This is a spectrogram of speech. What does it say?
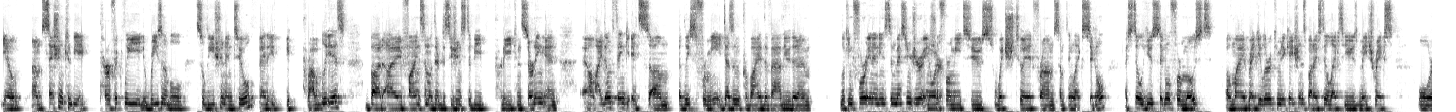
You know, um, session could be a perfectly reasonable solution and tool, and it, it probably is. But I find some of their decisions to be pretty concerning, and uh, I don't think it's, um, at least for me, it doesn't provide the value that I'm looking for in an instant messenger in order Sure. for me to switch to it from something like Signal. I still use Signal for most of my regular communications, but I still like to use Matrix or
